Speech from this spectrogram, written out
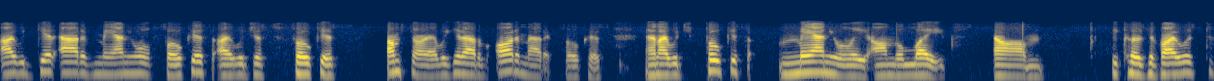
I would get out of manual focus. I would just focus I'm sorry, I would get out of automatic focus and I would focus manually on the lights um, because if I was to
